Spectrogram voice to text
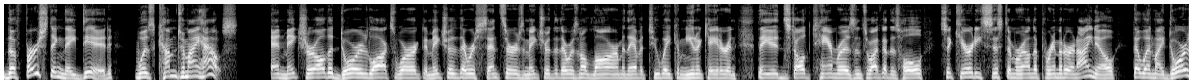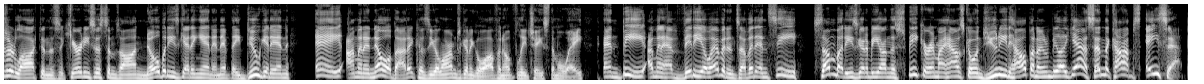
the first thing they did was come to my house and make sure all the door locks worked and make sure that there were sensors and make sure that there was an alarm and they have a two-way communicator and they installed cameras and so I've got this whole security system around the perimeter and I know that when my doors are locked and the security system's on nobody's getting in and if they do get in a, I'm going to know about it because the alarm's going to go off and hopefully chase them away. And B, I'm going to have video evidence of it. And C, somebody's going to be on the speaker in my house going, Do you need help? And I'm going to be like, Yeah, send the cops ASAP.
